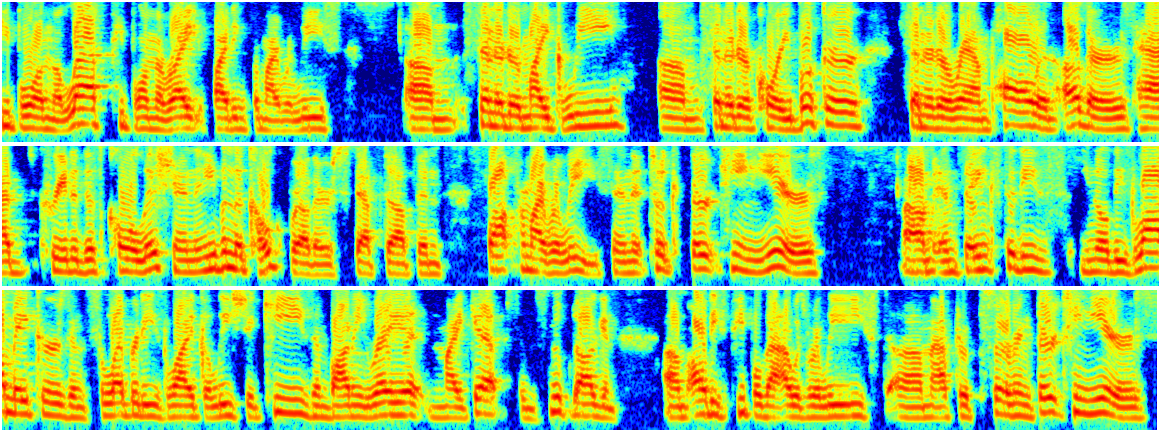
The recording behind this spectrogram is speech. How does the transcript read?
people on the left people on the right fighting for my release um, senator mike lee um, senator cory booker senator rand paul and others had created this coalition and even the koch brothers stepped up and fought for my release and it took 13 years um, and thanks to these, you know, these lawmakers and celebrities like Alicia Keys and Bonnie Raitt and Mike Epps and Snoop Dogg and um, all these people that I was released um, after serving 13 years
